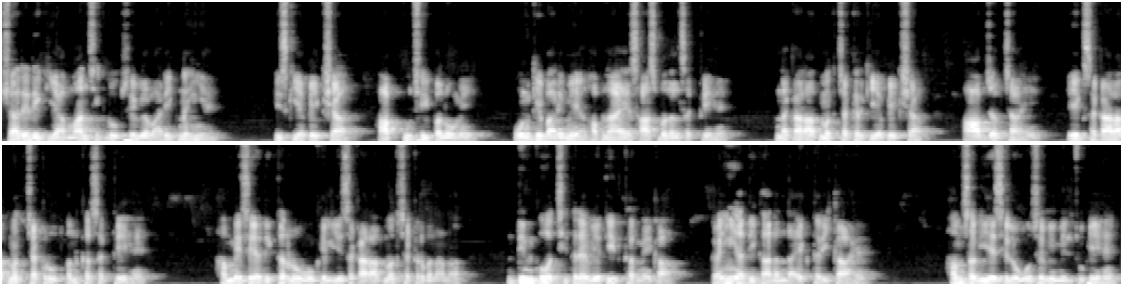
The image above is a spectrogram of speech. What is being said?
शारीरिक या मानसिक रूप से व्यवहारिक नहीं है। इसकी अपेक्षा आप कुछ ही पलों में उनके बारे में अपना एहसास बदल सकते हैं। नकारात्मक चक्र की अपेक्षा आप जब चाहें, एक सकारात्मक चक्र उत्पन्न कर सकते हैं। हम में से अधिकतर लोगों के लिए सकारात्मक चक्र बनाना दिन को अच्छी तरह व्यतीत करने का कहीं अधिक आनंददायक तरीका है। हम सभी ऐसे लोगों से भी मिल चुके हैं,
